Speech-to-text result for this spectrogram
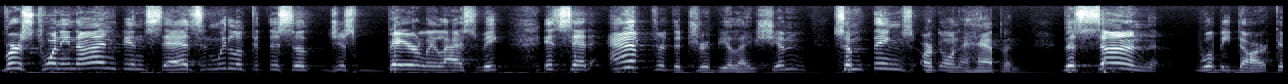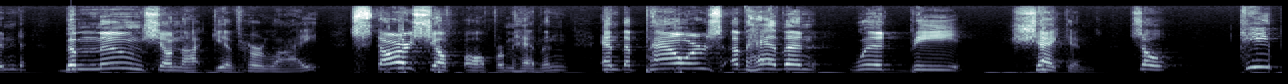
Verse 29 then says, and we looked at this uh, just barely last week, it said, after the tribulation, some things are going to happen. The sun will be darkened, the moon shall not give her light, stars shall fall from heaven, and the powers of heaven would be shaken. So keep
